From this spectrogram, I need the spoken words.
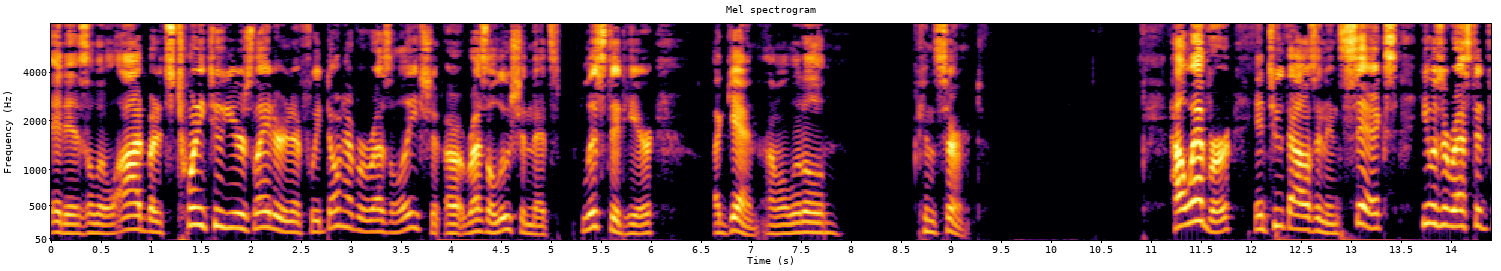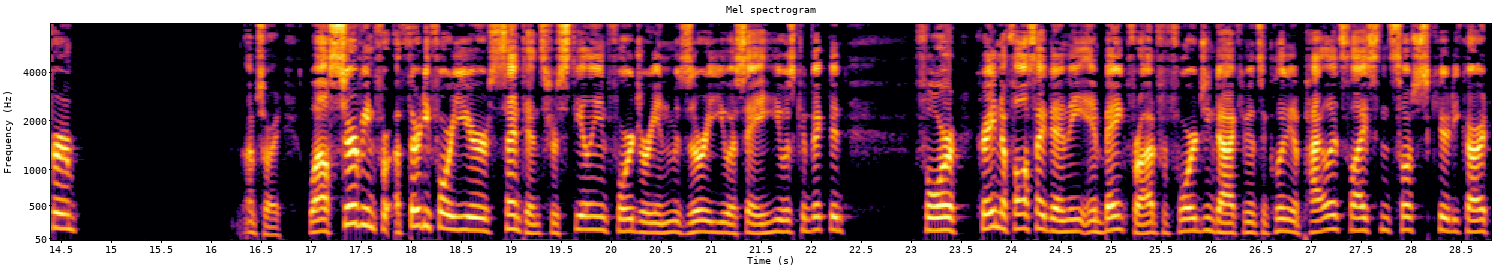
It is a little odd, but it's 22 years later, and if we don't have a resolution, a resolution that's listed here, again, I'm a little concerned. However, in 2006, he was arrested for I'm sorry, while serving for a 34 year sentence for stealing forgery in Missouri, USA, he was convicted for creating a false identity and bank fraud for forging documents, including a pilot's license, social security card,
